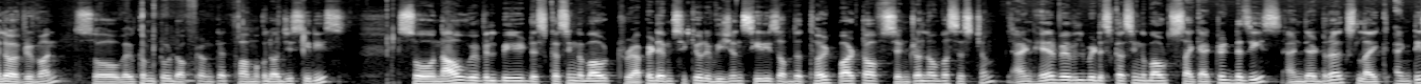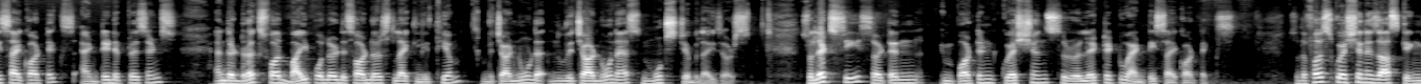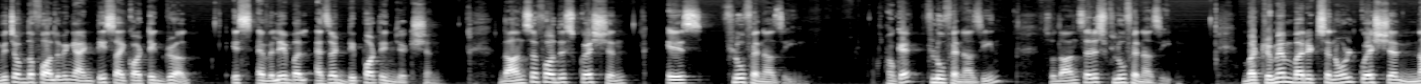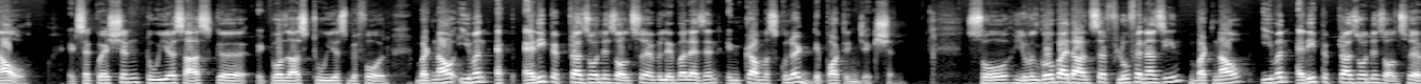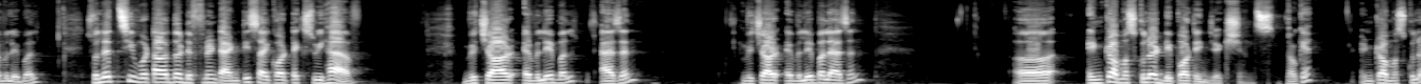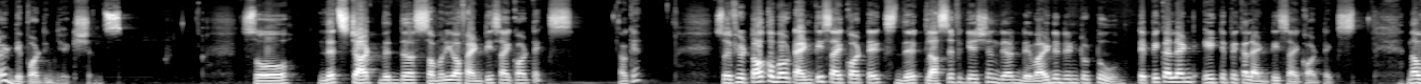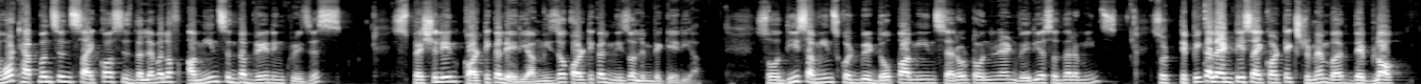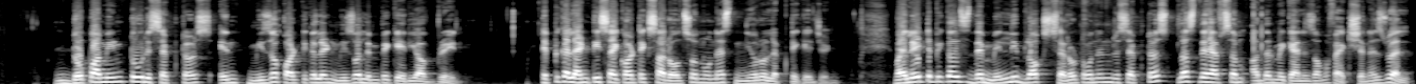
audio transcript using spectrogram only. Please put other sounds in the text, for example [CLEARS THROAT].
Hello everyone. So welcome to Dr. Ankit Pharmacology series. So now we will be discussing about rapid MCQ revision series of the third part of central nervous system and here we will be discussing about psychiatric disease and their drugs like antipsychotics, antidepressants and the drugs for bipolar disorders like lithium which are known which are known as mood stabilizers. So let's see certain important questions related to antipsychotics. So the first question is asking which of the following antipsychotic drug is available as a depot injection? The answer for this question is fluphenazine. Okay, fluphenazine. So the answer is fluphenazine. But remember it's an old question now. It's a question two years asked, uh, it was asked two years before, but now even aripiprazole is also available as an intramuscular depot injection. So you will go by the answer fluphenazine, but now even aripiprazole is also available. So let's see what are the different antipsychotics we have, which are available as an, which are available as an uh, intramuscular depot injections. Okay, intramuscular depot injections. So let's start with the summary of antipsychotics. Okay. So if you talk about antipsychotics, their classification, they are divided into two, typical and atypical antipsychotics. Now what happens in psychosis, is the level of amines in the brain increases, especially in cortical area, mesocortical, mesolimbic area. So these amines could be dopamine, serotonin and various other amines. So typical antipsychotics, remember they block dopamine 2 receptors in mesocortical and mesolimbic area of brain. Typical antipsychotics are also known as neuroleptic agent. While atypicals, they mainly block serotonin receptors plus they have some other mechanism of action as well.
